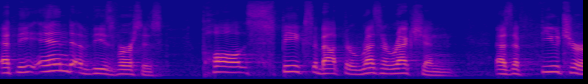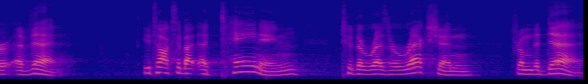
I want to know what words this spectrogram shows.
At the end of these verses, Paul speaks about the resurrection as a future event. He talks about attaining to the resurrection from the dead.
